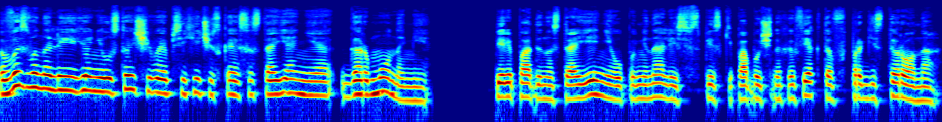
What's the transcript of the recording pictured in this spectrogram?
Вызвано ли ее неустойчивое психическое состояние гормонами? Перепады настроения упоминались в списке побочных эффектов прогестерона.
